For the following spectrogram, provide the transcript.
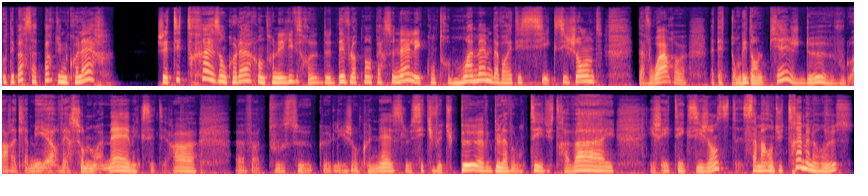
au départ, ça part d'une colère. J'étais très en colère contre les livres de développement personnel et contre moi-même d'avoir été si exigeante, d'avoir euh, bah, d'être tombée dans le piège de vouloir être la meilleure version de moi-même, etc. Enfin, tout ce que les gens connaissent, le si tu veux, tu peux, avec de la volonté, du travail. Et j'ai été exigeante. Ça m'a rendue très malheureuse.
